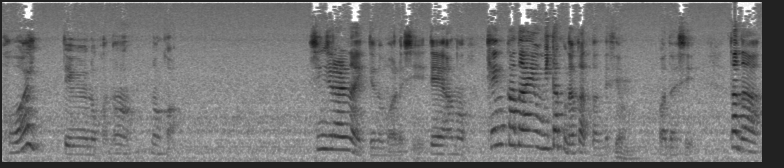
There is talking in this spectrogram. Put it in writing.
怖いっていうのかな。なんか信じられないっていうのもあるし。であの喧嘩台を見たくなかったんですよ、私。ただ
